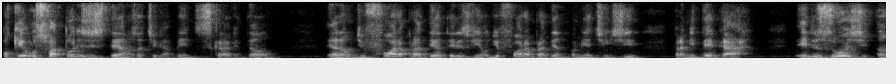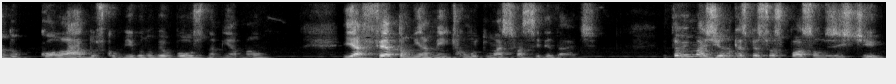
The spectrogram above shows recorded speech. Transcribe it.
Porque os fatores externos, antigamente, de escravidão, eram de fora para dentro, eles vinham de fora para dentro para me atingir, para me pegar. Eles hoje andam colados comigo no meu bolso, na minha mão, e afetam minha mente com muito mais facilidade. Então, eu imagino que as pessoas possam desistir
